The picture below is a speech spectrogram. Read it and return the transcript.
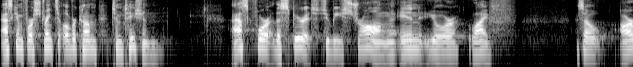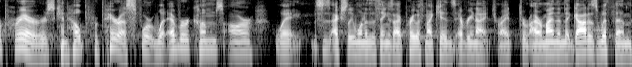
Ask Him for strength to overcome temptation. Ask for the Spirit to be strong in your life. So, our prayers can help prepare us for whatever comes our way. This is actually one of the things I pray with my kids every night, right? I remind them that God is with them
